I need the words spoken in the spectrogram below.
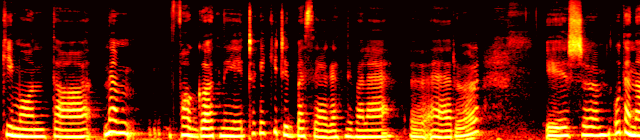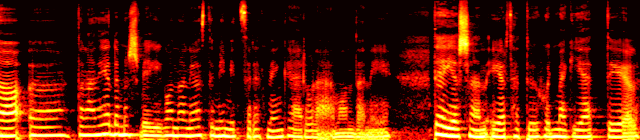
ki mondta, nem faggatni, csak egy kicsit beszélgetni vele ö, erről és utána talán érdemes végig gondolni azt, hogy mi mit szeretnénk erről elmondani. Teljesen érthető, hogy megijedtél,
